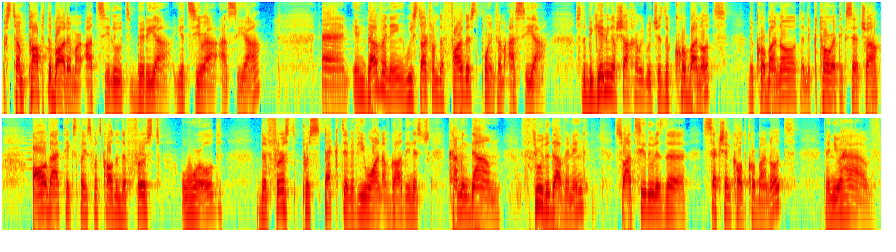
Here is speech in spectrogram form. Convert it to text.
from top to bottom are Atzilut, Beriah, Yetzira, Asiya. And in davening, we start from the farthest point, from Asiya. So the beginning of Shacharit, which is the Korbanot, the korbanot and the ktoret, etc. All that takes place what's called in the first world, the first perspective, if you want, of godliness coming down through the davening. So Atzilut is the section called korbanot. Then you have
